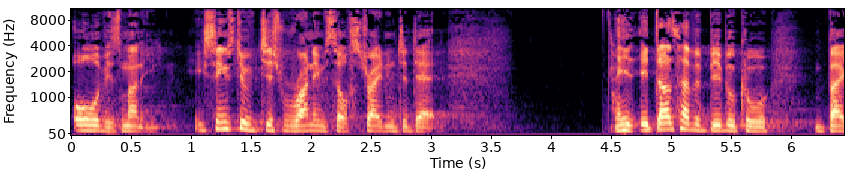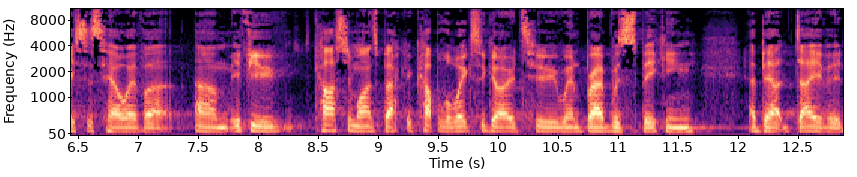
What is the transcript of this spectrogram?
all of his money. He seems to have just run himself straight into debt. It, does have a biblical basis, however. Um, if you cast your minds back a couple of weeks ago to when Brad was speaking about David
